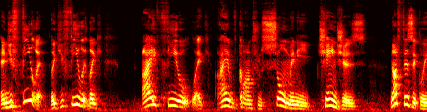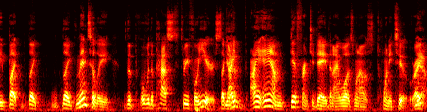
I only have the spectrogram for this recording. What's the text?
and you feel it like you feel it like I feel like I've gone through so many changes, not physically, but like like mentally, the over the past three four years. Like Yeah. I I am different today than I was when I was 22. Right. Yeah.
